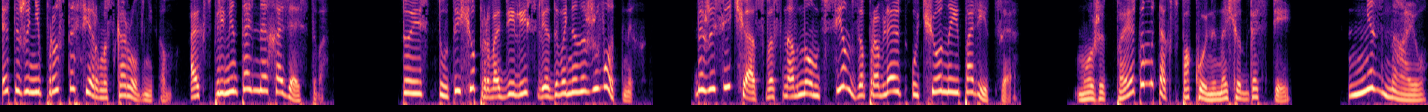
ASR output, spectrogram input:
это же не просто ферма с коровником, а экспериментальное хозяйство. То есть тут еще проводили исследования на животных. Даже сейчас в основном всем заправляют ученые и полиция. Может, поэтому так спокойны насчет гостей? Не знаю.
